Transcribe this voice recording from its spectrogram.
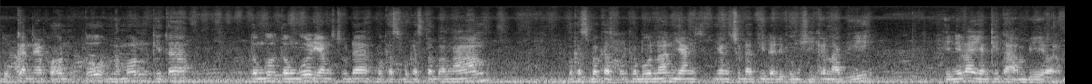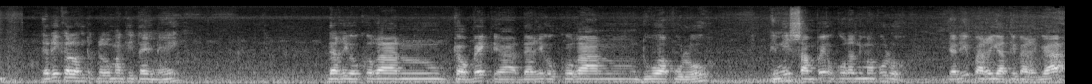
bukannya pohon utuh namun kita tunggul-tunggul yang sudah bekas-bekas tebangan bekas-bekas perkebunan yang yang sudah tidak difungsikan lagi. Inilah yang kita ambil. Jadi kalau untuk rumah kita ini dari ukuran cobek ya dari ukuran 20 ini sampai ukuran 50 jadi variatif harga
